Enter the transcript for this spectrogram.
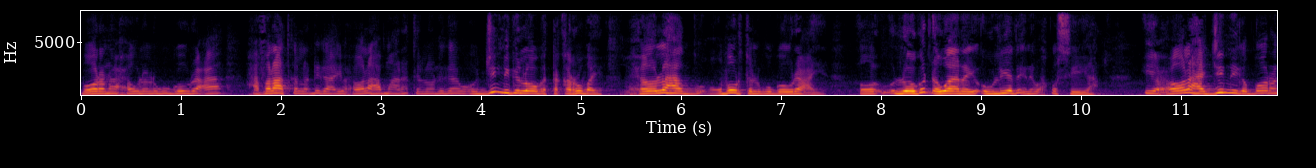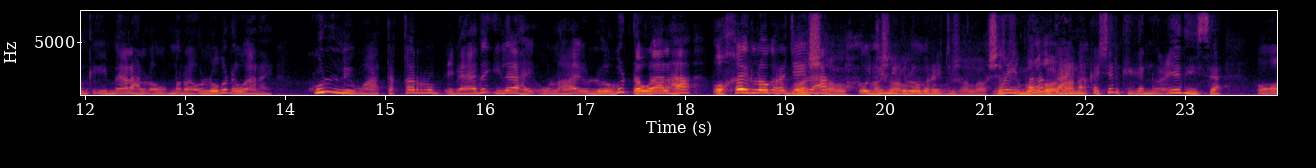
booranaa xowlo lagu gowracaa xafalaadka la dhigaayo xoolaha maaragtay loo dhigayo oo jinniga looga taqarubaya xoolaha qubuurta lagu gowracaya oo looga dhowaanayo owliyada inay wax ku siiyaan. Iyo xoolaha jinniga booranka iyo meelaha looga maraa oo looga dhowaanayo kulli waa taqarub cibaado ilaahay uu lahaayo looga dhowaa lahaa oo khayr looga rajay lahaa oo jinniga looga rajay way badan tahay marka shirkiga noocyadiisa oo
